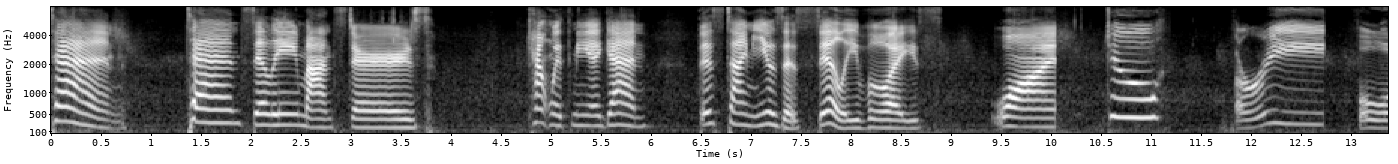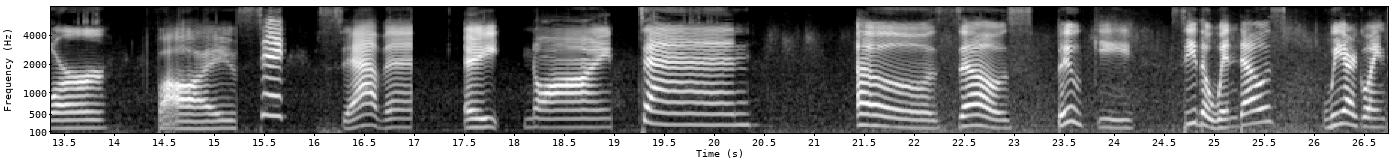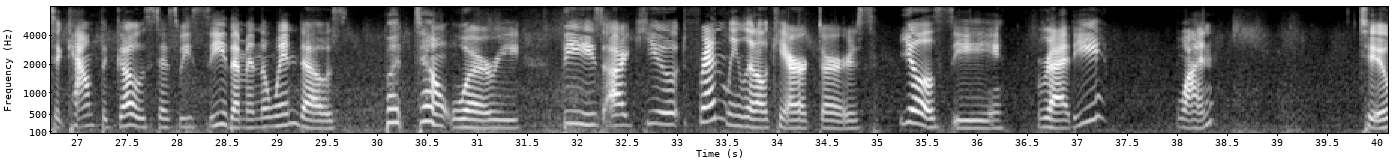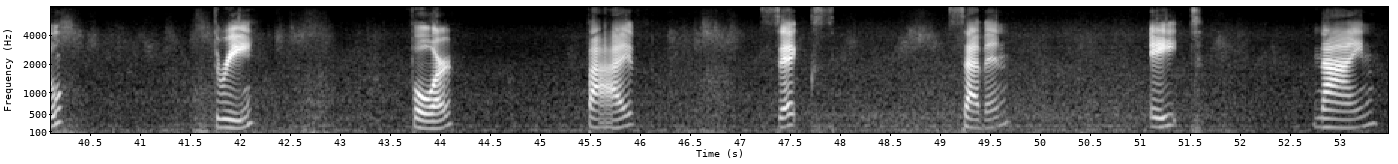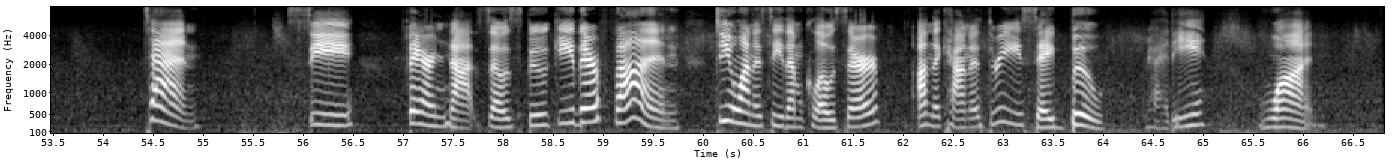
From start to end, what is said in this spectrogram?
ten. Ten silly monsters. Count with me again. This time use a silly voice. One, two, three, four, five, six, seven, eight, nine, ten. Oh, so spooky. See the windows? We are going to count the ghosts as we see them in the windows. But don't worry, these are cute, friendly little characters. You'll see. Ready? One, two, three, four, five, six, seven, eight, nine, ten. See, They're not so spooky, they're fun. Do you want to see them closer? On the count of three, say boo. Ready? One,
